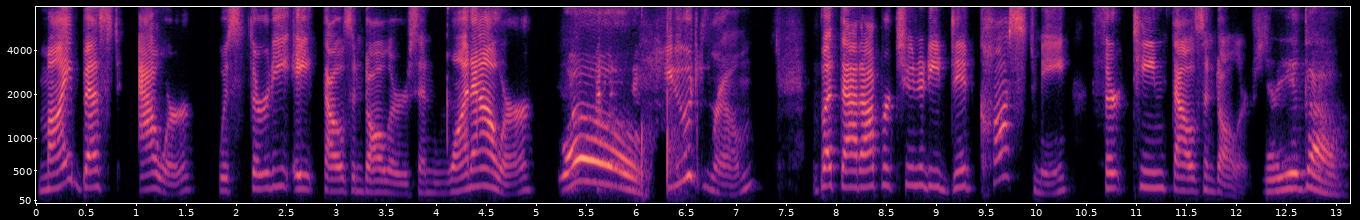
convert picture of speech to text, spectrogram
my best hour was $38,000 in one hour. Whoa. Huge room. But that opportunity did cost me $13,000. There you go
